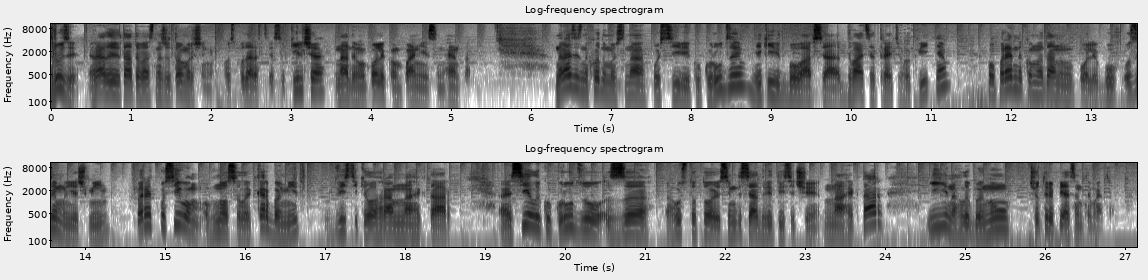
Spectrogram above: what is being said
Друзі, радий вітати вас на Житомирщині в господарстві Сокільча на демополі компанії Сингента. Наразі знаходимося на посіві кукурудзи, який відбувався 23 квітня. Попередником на даному полі був озимий ячмінь. Перед посівом вносили карбамід в 200 кг на гектар. Е, Сіяли кукурудзу з густотою 72 тисячі на гектар і на глибину 4-5 см.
